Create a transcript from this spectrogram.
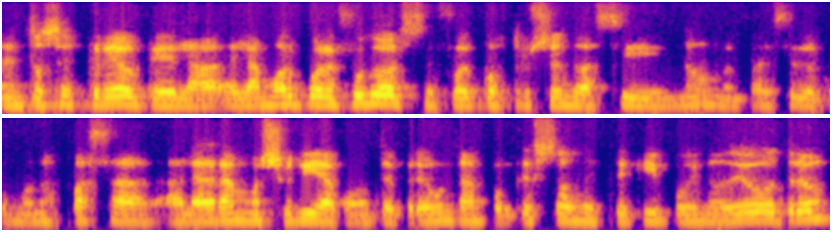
entonces creo que la, el amor por el fútbol se fue construyendo así, ¿no? Me parece que como nos pasa a la gran mayoría cuando te preguntan por qué sos de este equipo y no de otro,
